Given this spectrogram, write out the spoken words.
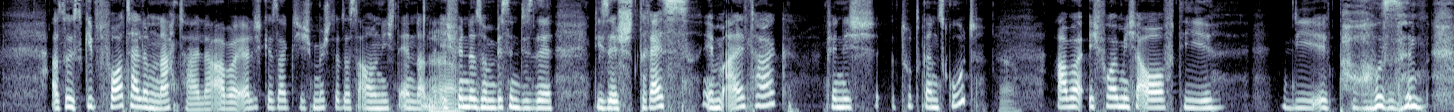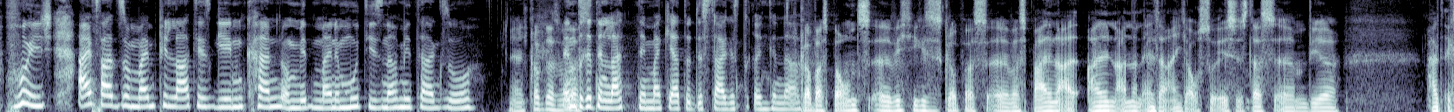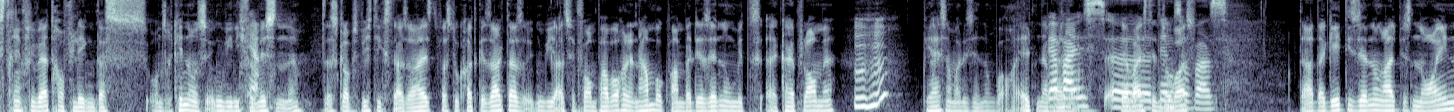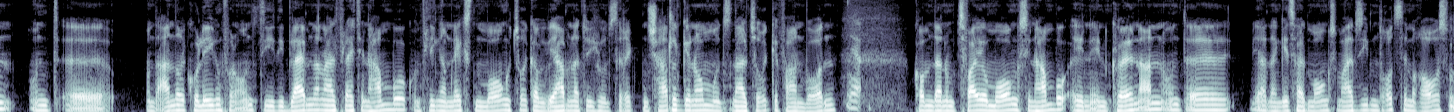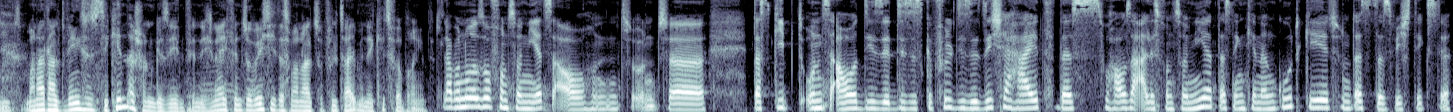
Also es gibt Vorteile und Nachteile, aber ehrlich gesagt, ich möchte das auch nicht ändern. Ja. Ich finde so ein bisschen diese, diese Stress im Alltag, finde ich, tut ganz gut. Ja. Aber ich freue mich auch auf die, die Pausen, wo ich einfach zu meinem Pilates gehen kann und mit meinen Mutis Nachmittag so ja, ich glaube, das einen dritten Latte Macchiato des Tages trinken darf. Ich glaube, was bei uns äh, wichtig ist, ich glaube, was, äh, was bei allen, allen anderen Eltern eigentlich auch so ist, ist, dass ähm, wir halt extrem viel Wert drauf legen, dass unsere Kinder uns irgendwie nicht vermissen. Ja. Ne? Das ist, glaube ich, das Wichtigste. Also heißt, was du gerade gesagt hast, irgendwie, als wir vor ein paar Wochen in Hamburg waren bei der Sendung mit äh, Kai Pflaume, mhm. wie heißt nochmal die Sendung, wo auch Eltern dabei Wer weiß, äh, Wer weiß denn, denn sowas? sowas? Da, da geht die Sendung halt bis neun und, äh, und andere Kollegen von uns, die, die bleiben dann halt vielleicht in Hamburg und fliegen am nächsten Morgen zurück. Aber wir haben natürlich uns direkt einen Shuttle genommen und sind halt zurückgefahren worden. Ja kommen dann um zwei Uhr morgens in Hamburg, in, in Köln an und äh, ja, dann geht's halt morgens um halb sieben trotzdem raus und man hat halt wenigstens die Kinder schon gesehen, finde ich. Ne? Ich finde es so wichtig, dass man halt so viel Zeit mit den Kids verbringt. Ich glaube, nur so funktioniert's auch und, und äh, das gibt uns auch diese, dieses Gefühl, diese Sicherheit, dass zu Hause alles funktioniert, dass den Kindern gut geht und das ist das Wichtigste.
